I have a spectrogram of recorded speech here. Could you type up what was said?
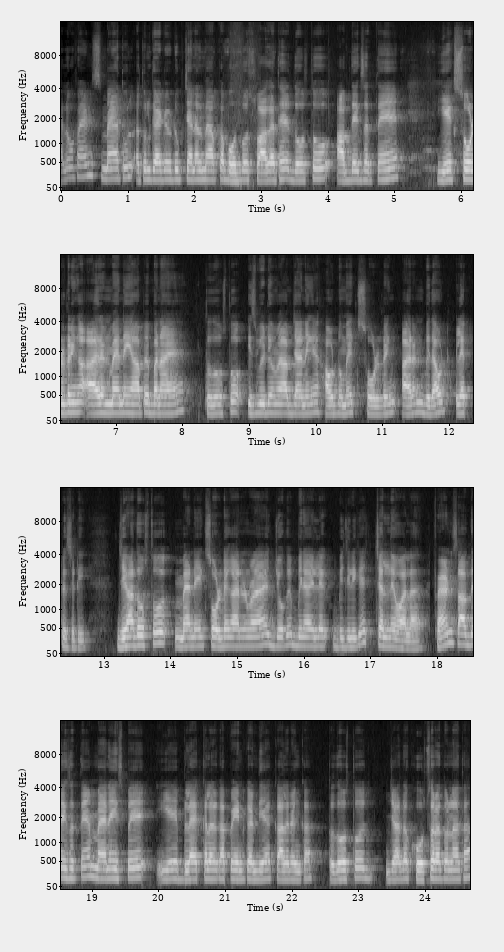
हेलो फ्रेंड्स, मैं Atul Atul guide YouTube channel में आपका बहुत बहुत स्वागत है। दोस्तों, आप देख सकते हैं, ये एक सोल्डरिंग आयरन मैंने यहाँ पे बनाया है। तो दोस्तों, इस वीडियो में आप जानेंगे how to make soldering iron without electricity जी हाँ दोस्तों, मैंने एक सोल्डरिंग आयरन बनाया है, जो कि बिना बिजली के चलने वाला है। फ्रेंड्स, आप देख सकते हैं, मैंने इस पर ये ब्लैक कलर का पेंट कर दिया है, काले रंग का। तो दोस्तों, ज़्यादा खूबसूरत होना था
